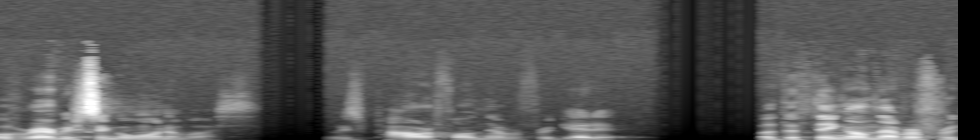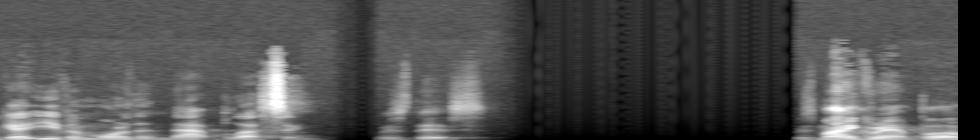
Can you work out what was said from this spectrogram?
over every single one of us. It was powerful, I'll never forget it. But the thing I'll never forget, even more than that blessing, was this was my grandpa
